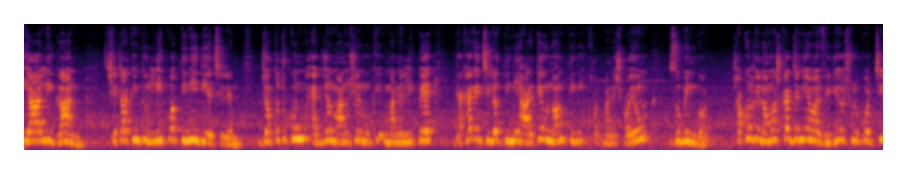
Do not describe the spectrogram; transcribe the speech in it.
ইয়া আলী গান সেটার কিন্তু লিপও তিনি দিয়েছিলেন। যতটুকুন একজন মানুষের মুখে মানে লিপে দেখা গেছিল, তিনি আর কেউ নন, তিনি মানে স্বয়ং জুবিন গড় সকলকে নমস্কার জানিয়ে আমার ভিডিও শুরু করছি।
